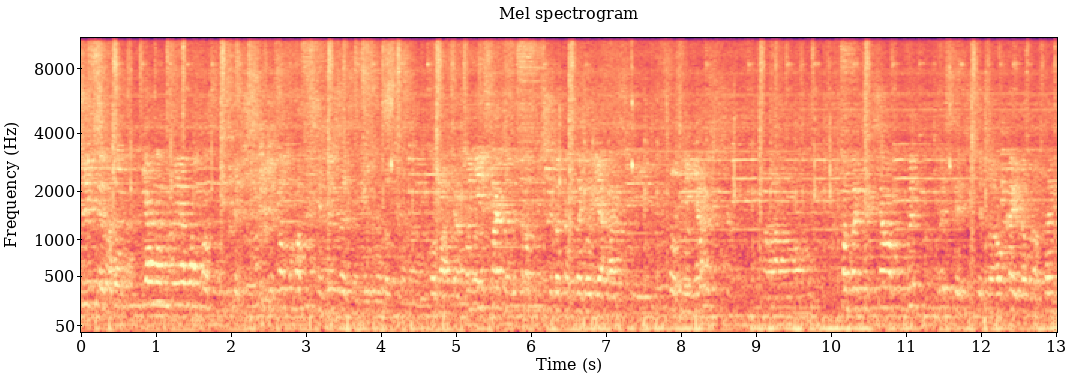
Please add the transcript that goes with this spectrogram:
Przyjdzie, bo ja mam, ja mam ścieżkę, jest automatycznie informacja. To nie jest tak, że wy teraz do każdego jechać i to zmieniać. To będzie chciała, wy, wy stwierdzicie, że okej, dobra, ten,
